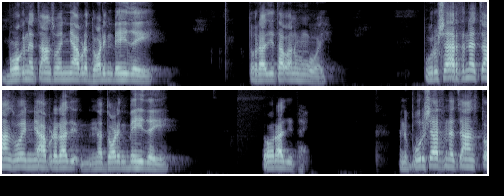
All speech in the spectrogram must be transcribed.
ભોગને ચાન્સ હોય ત્યાં આપણે દોડીને બેસી જઈએ તો રાજી થવાનું શું હોય? પુરુષાર્થને ચાન્સ હોય ત્યાં આપણે રાજી દોડીને બેસી જઈએ તો રાજી થાય. અને પુરુષાર્થને ચાન્સ તો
